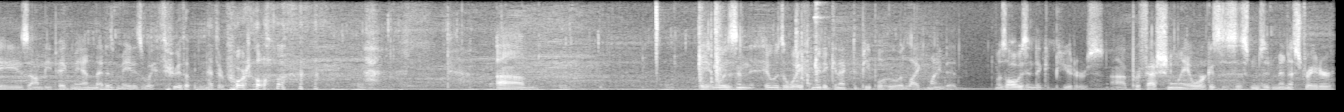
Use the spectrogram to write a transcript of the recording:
a zombie pigman that has made his way through the nether portal. um, it was an it was a way for me to connect to people who were like-minded. I was always into computers. Uh, professionally, I work as a systems administrator,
